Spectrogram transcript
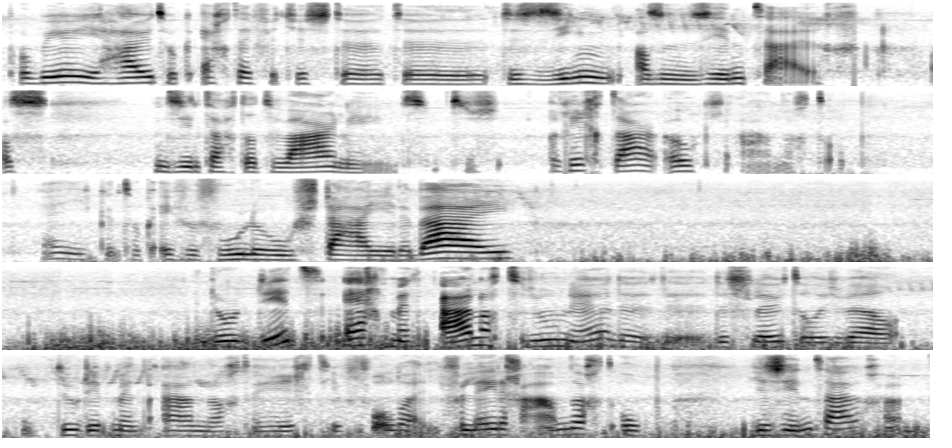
Probeer je huid ook echt eventjes te, te, te zien als een zintuig. Als een zintuig dat waarneemt. Dus richt daar ook je aandacht op. Je kunt ook even voelen hoe sta je erbij door dit echt met aandacht te doen, hè, de, de, de sleutel is wel, doe dit met aandacht en richt je volle, volledige aandacht op je zintuigen.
